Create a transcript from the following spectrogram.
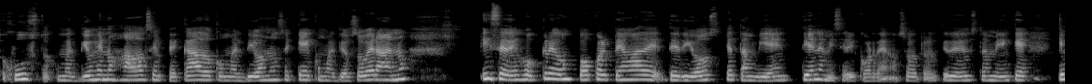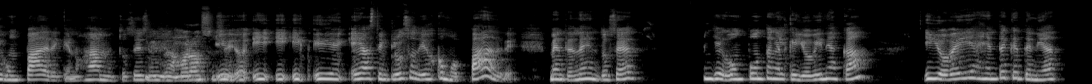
justo, como el Dios enojado hacia el pecado, como el Dios no sé qué, como el Dios soberano, y se dejó, creo, un poco el tema de, Dios que también tiene misericordia de nosotros, que Dios también que, que es un padre que nos ama, entonces... Y amoroso, y, y, y, hasta incluso Dios como padre, ¿me entendés? Entonces llegó un punto en el que yo vine acá y yo veía gente que tenía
